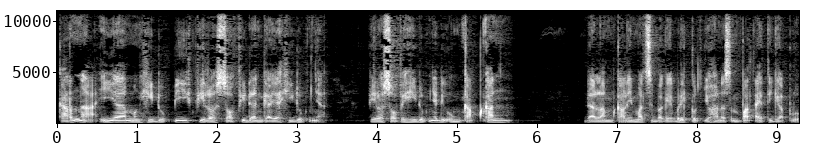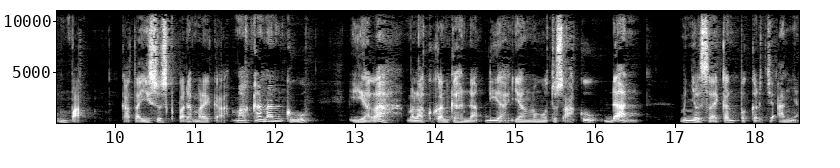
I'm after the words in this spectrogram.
karena ia menghidupi filosofi dan gaya hidupnya. Filosofi hidupnya diungkapkan dalam kalimat sebagai berikut Yohanes 4 ayat 34. Kata Yesus kepada mereka, "Makananku ialah melakukan kehendak Dia yang mengutus aku dan menyelesaikan pekerjaannya."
